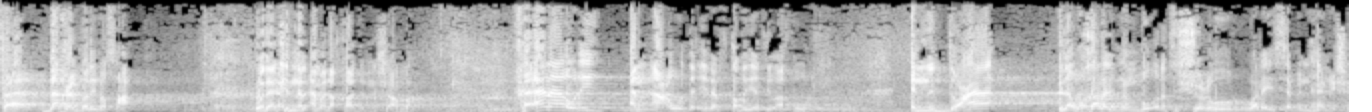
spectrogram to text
فدفع الضريبة صعب ولكن الأمل قادم إن شاء الله. فأنا أريد أن أعود إلى القضية وأقول إن الدعاء لو خرج من بؤرة الشعور وليس من هامشة.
